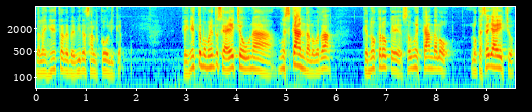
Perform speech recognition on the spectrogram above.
de la ingesta de bebidas alcohólicas, que en este momento se ha hecho una, un escándalo, ¿verdad?, que no creo que sea un escándalo lo que se haya hecho,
